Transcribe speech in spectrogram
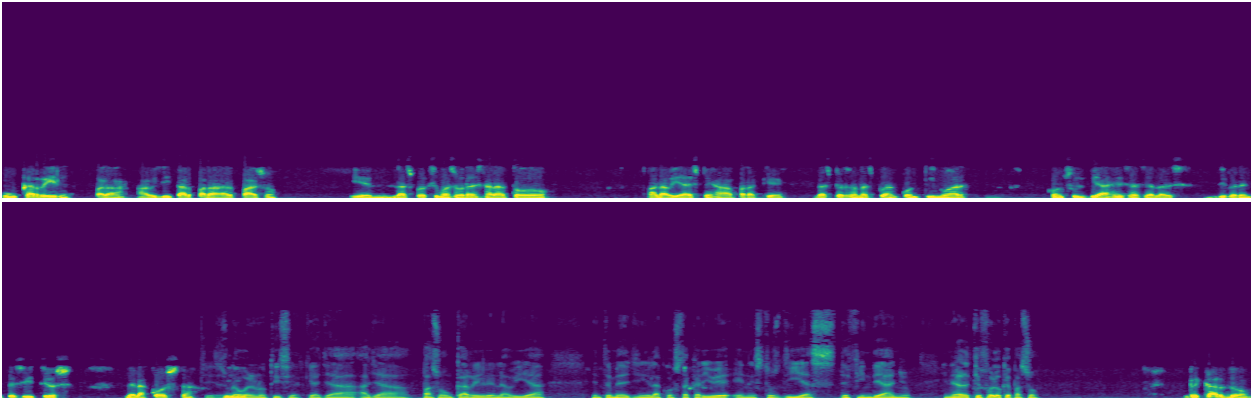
un carril para habilitar, para dar paso, y en las próximas horas estará todo a la vía despejada para que las personas puedan continuar con sus viajes hacia los diferentes sitios de la costa. Sí, esa es una buena noticia, que allá, allá pasó un carril en la vía entre Medellín y la costa caribe en estos días de fin de año. General, ¿qué fue lo que pasó? Ricardo,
